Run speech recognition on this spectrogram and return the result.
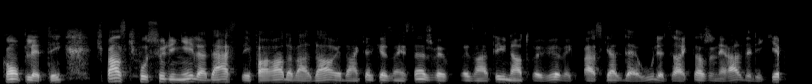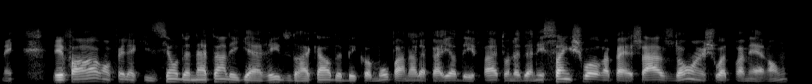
complété. Je pense qu'il faut souligner l'audace des Foreurs de Val d'Or et dans quelques instants, je vais vous présenter une entrevue avec Pascal Daou, le directeur général de l'équipe. Mais les Foreurs ont fait l'acquisition de Nathan Légaré du Drakkar de Bécomo pendant la période des fêtes. On a donné cinq choix au repêchage, dont un choix de première ronde.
